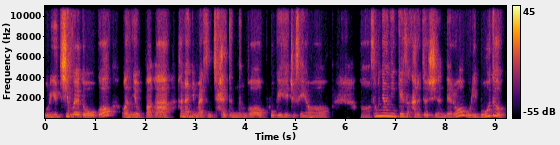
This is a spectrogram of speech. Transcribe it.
우리 유치부에도 오고, 언니, 오빠가 하나님 말씀 잘 듣는 거 보게 해주세요. 어, 성령님께서 가르쳐 주시는 대로 우리 모두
